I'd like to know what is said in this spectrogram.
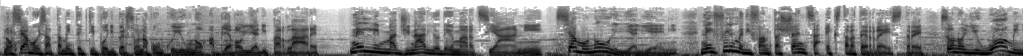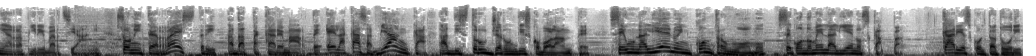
Non siamo esattamente il tipo di persona con cui uno abbia voglia di parlare. Nell'immaginario dei marziani siamo noi gli alieni. Nei film di fantascienza extraterrestre sono gli uomini a rapire i marziani, sono i terrestri ad attaccare Marte, è la Casa Bianca a distruggere un disco volante. Se un alieno incontra un uomo, secondo me l'alieno scappa. Cari ascoltatori,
